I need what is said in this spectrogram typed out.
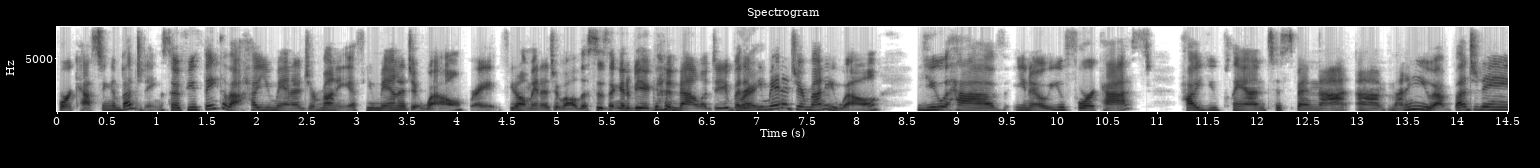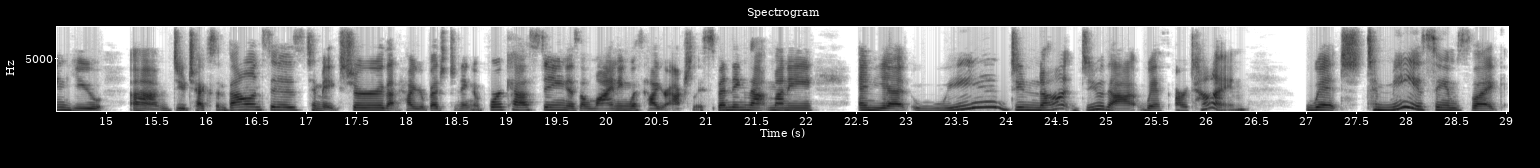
forecasting and budgeting. So if you think about how you manage your money, if you manage it well, right? If you don't manage it well, this isn't going to be a good analogy, but right. if you manage your money well, you have, you know, you forecast how you plan to spend that um, money. You have budgeting, you um, do checks and balances to make sure that how you're budgeting and forecasting is aligning with how you're actually spending that money. And yet we do not do that with our time which to me seems like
